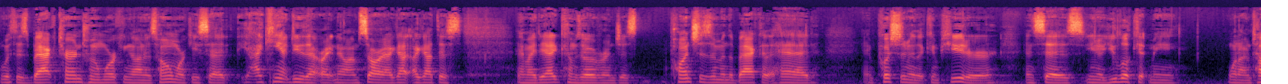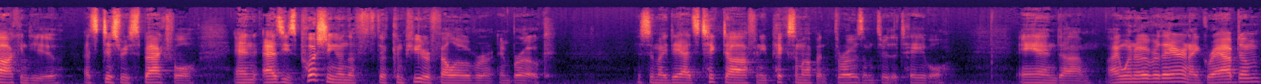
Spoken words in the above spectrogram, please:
with his back turned to him, working on his homework, he said, yeah, "I can't do that right now. I'm sorry. I got I got this." And my dad comes over and just punches him in the back of the head and pushes him to the computer and says, "You know, you look at me when I'm talking to you. That's disrespectful." And as he's pushing him, the, the computer fell over and broke. And so my dad's ticked off and he picks him up and throws him through the table. And um, I went over there and I grabbed him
